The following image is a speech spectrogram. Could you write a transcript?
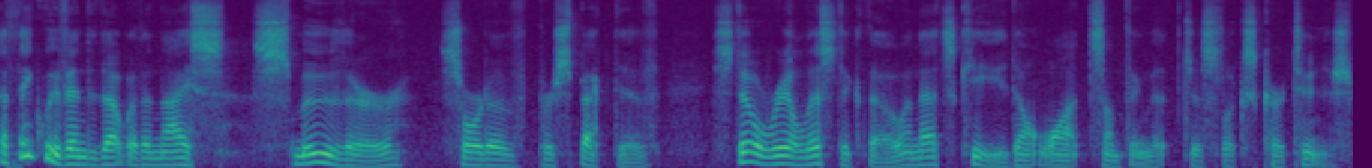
I think we've ended up with a nice smoother sort of perspective. Still realistic though, and that's key. You don't want something that just looks cartoonish.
